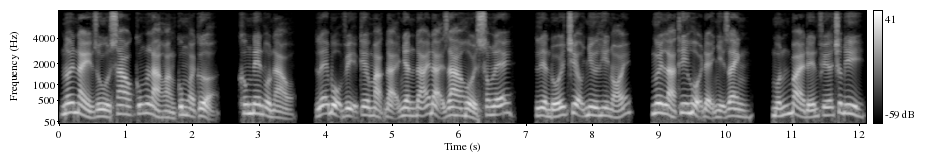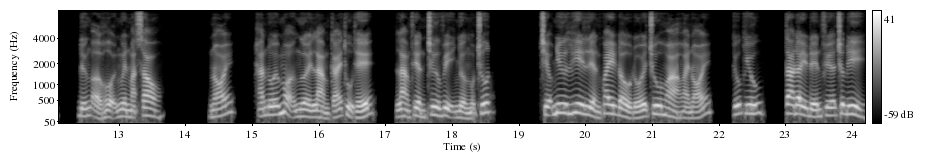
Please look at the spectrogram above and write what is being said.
Nơi này dù sao cũng là hoàng cung ngoài cửa, không nên ồn ào, lễ bộ vị kia mạc đại nhân đãi đại gia hồi xong lễ, liền đối triệu như hy nói, ngươi là thi hội đệ nhị danh, muốn bài đến phía trước đi, đứng ở hội nguyên mặt sau. Nói, hắn đối mọi người làm cái thủ thế, làm phiền chư vị nhường một chút. Triệu Như hy liền quay đầu đối Chu Hòa Hoài nói, cứu cứu, ta đây đến phía trước đi.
